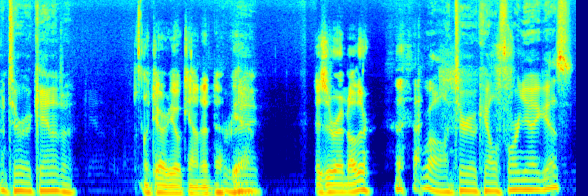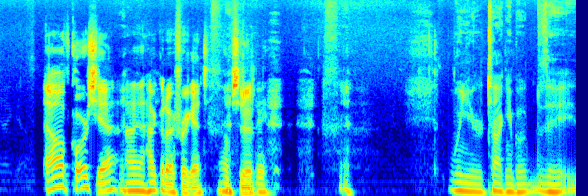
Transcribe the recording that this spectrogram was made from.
Ontario, Canada. Ontario, Canada. Right. Yeah. Is there another? well, Ontario, California, I guess. Oh, of course, yeah. how could I forget? Absolutely when you're talking about the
